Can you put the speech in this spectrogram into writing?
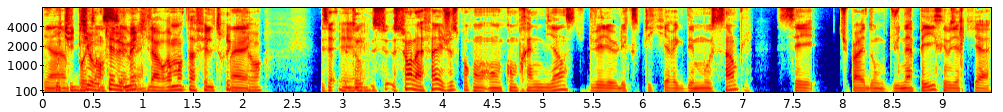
où tu te dis, ok, le mec, ouais. il a vraiment taffé le truc, tu vois. Et- Donc, sur la faille, juste pour qu'on on comprenne bien, si tu devais l'expliquer avec des mots simples, c'est. Tu parlais donc d'une API, ça veut dire qu'il y a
